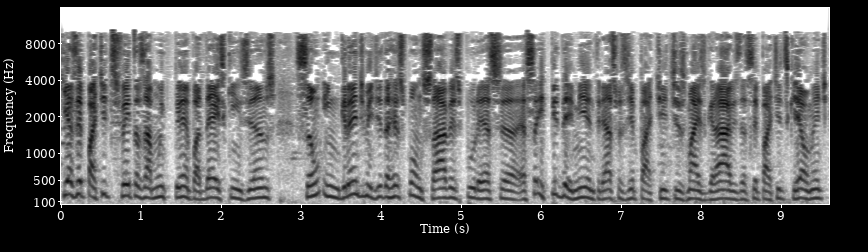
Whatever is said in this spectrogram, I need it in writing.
que as hepatites feitas há muito tempo, há 10, 15 anos, são em grande medida responsáveis por essa, essa epidemia, entre aspas, de hepatites mais graves, das hepatites que realmente,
